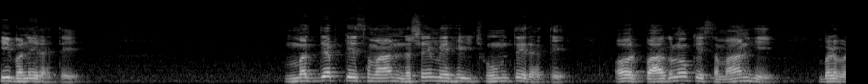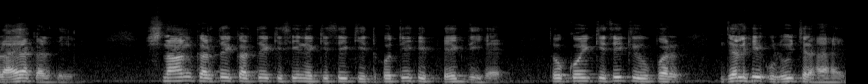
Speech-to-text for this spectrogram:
ही बने रहते। मद्यप के समान नशे में ही झूमते रहते और पागलों के समान ही बड़बड़ाया करते। स्नान करते करते किसी ने किसी की धोती ही फेंक दी है तो कोई किसी के ऊपर जल ही उलूच रहा है।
